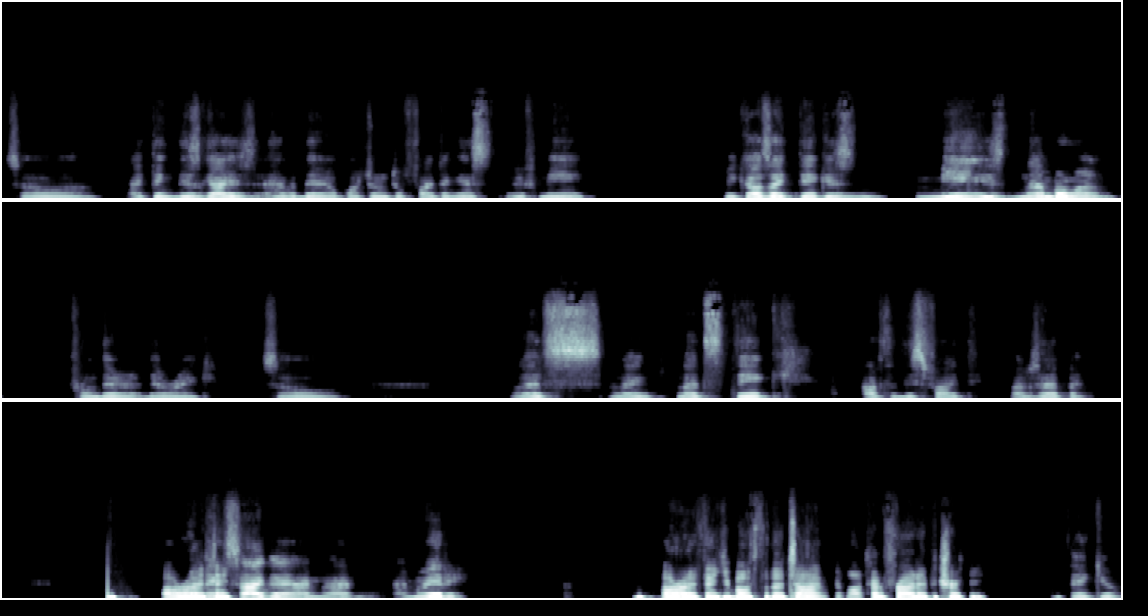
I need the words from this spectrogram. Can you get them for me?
So I think these guys have the opportunity to fight against with me because I think is me is number one from their their rank. So let's like let's think after this fight what's happened. All right. I'm excited. I'm I'm I'm ready. all right. Thank you both for the time. Good luck on Friday, Patricky. Thank you.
